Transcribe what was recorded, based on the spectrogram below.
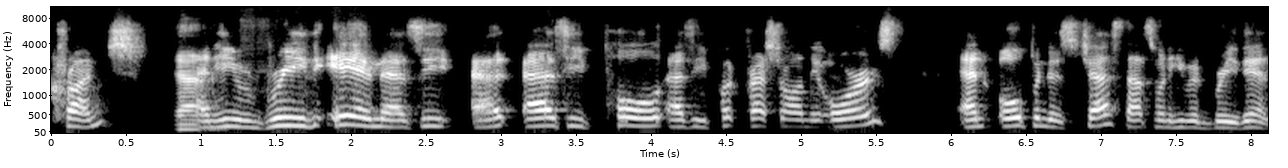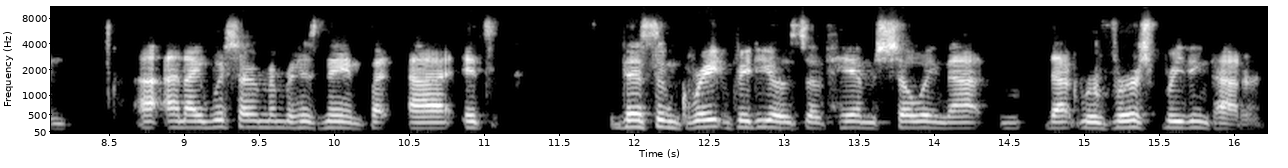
crunch, yeah. and he would breathe in as he as, as he pulled as he put pressure on the oars and opened his chest, that's when he would breathe in. Uh, and I wish I remember his name, but uh, it's there's some great videos of him showing that that reverse breathing pattern.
